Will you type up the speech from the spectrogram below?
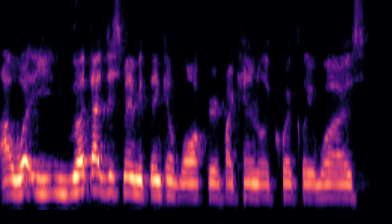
I, what you, what that just made me think of Walker, if I can really quickly, was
